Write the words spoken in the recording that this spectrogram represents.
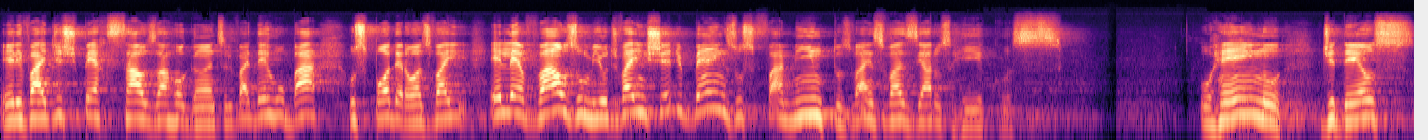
ele vai dispersar os arrogantes, ele vai derrubar os poderosos, vai elevar os humildes, vai encher de bens os famintos, vai esvaziar os ricos. O reino de Deus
